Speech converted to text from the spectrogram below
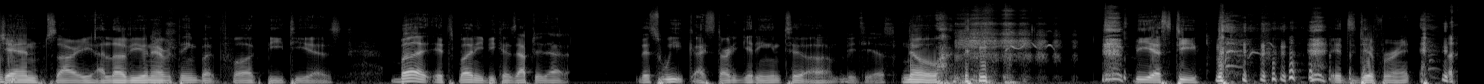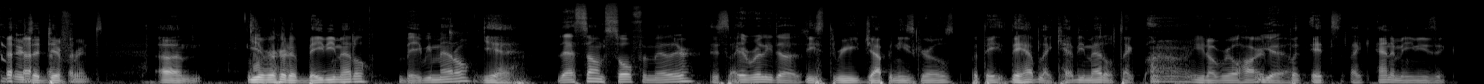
Jen, sorry, I love you and everything, but fuck BTS. But it's funny because after that, this week I started getting into um, BTS. no. BST. it's different. There's a difference. Um, you ever heard of baby metal? Baby metal. Yeah, That sounds so familiar. it's like it really does. these three Japanese girls, but they they have like heavy metal. It's like you know, real hard. Yeah. but it's like anime music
